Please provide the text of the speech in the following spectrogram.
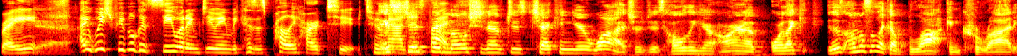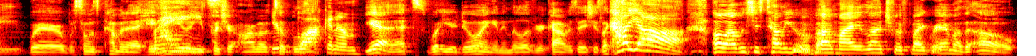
right? Yeah. i wish people could see what i'm doing because it's probably hard to to imagine it's just but, the motion of just checking your watch or just holding your arm up or like it's almost like a block in karate where when someone's coming to hit right. you and you put your arm up you're to block blocking them yeah that's what you're doing in the middle of your conversation. It's like hiya! Oh i was just telling you about my lunch with my grandmother. Oh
